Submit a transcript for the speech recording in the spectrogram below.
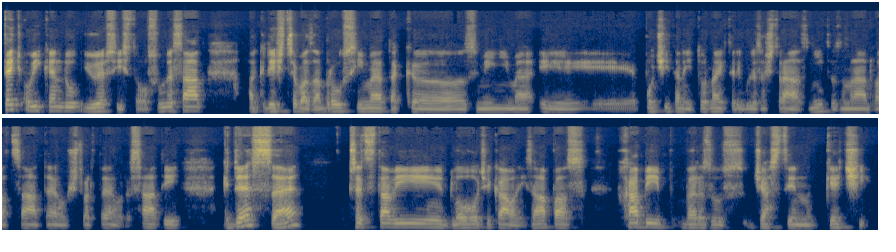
teď o víkendu UFC 180 a když třeba zabrousíme, tak uh, zmíníme i počítaný turnaj, který bude za 14 dní, to znamená 24.10., kde se představí dlouho očekávaný zápas Chabib versus Justin Gaethje.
